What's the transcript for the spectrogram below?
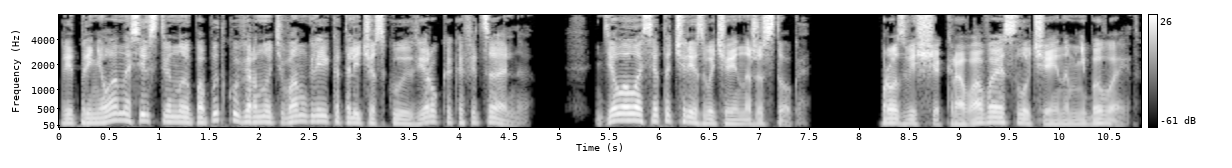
предприняла насильственную попытку вернуть в Англии католическую веру как официальную. Делалось это чрезвычайно жестоко. Прозвище «Кровавое» случайным не бывает.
